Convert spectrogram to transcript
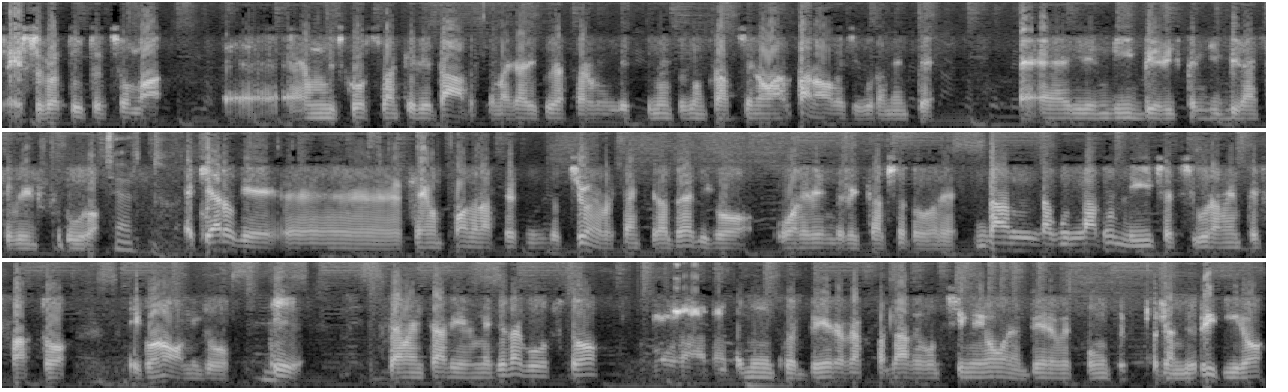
e soprattutto insomma eh, è un discorso anche di età, perché magari qui a fare un investimento su un classe 99 sicuramente è rivendibile, rispendibile anche per il futuro. Certo. È chiaro che eh, sei un po' nella stessa situazione perché anche l'Atletico vuole vendere il calciatore. Da, da quel lato lì c'è sicuramente il fatto economico che siamo entrati nel mese d'agosto, comunque è vero che ha parlato con Simeone, è vero che comunque sta facendo il ritiro,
